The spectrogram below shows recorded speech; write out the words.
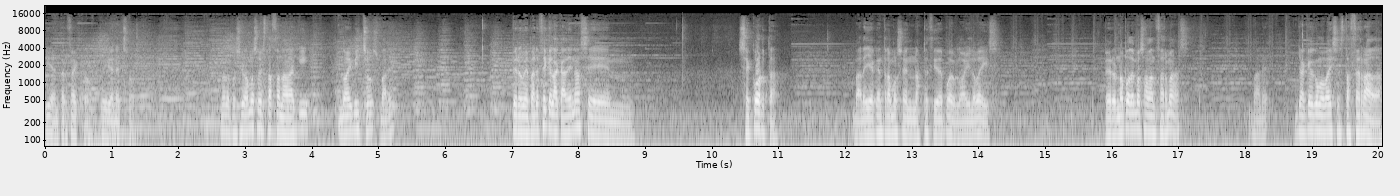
Bien, perfecto. Muy bien hecho. Bueno, pues si vamos a esta zona de aquí, no hay bichos, ¿vale? Pero me parece que la cadena se... Se corta. Vale, ya que entramos en una especie de pueblo, ahí lo veis. Pero no podemos avanzar más. Vale. Ya que como veis está cerrada.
